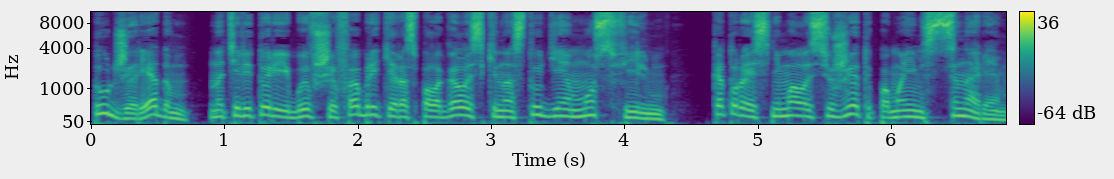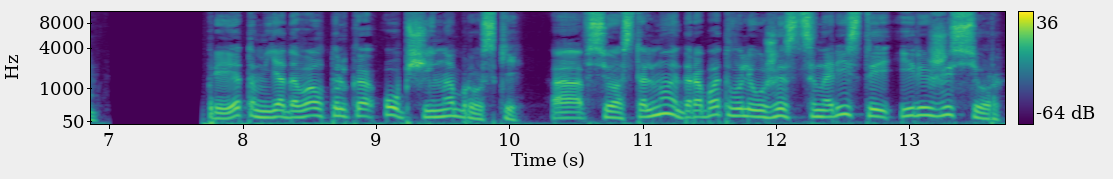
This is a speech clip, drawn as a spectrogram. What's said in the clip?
Тут же рядом, на территории бывшей фабрики, располагалась киностудия «Мосфильм», которая снимала сюжеты по моим сценариям. При этом я давал только общие наброски, а все остальное дорабатывали уже сценаристы и режиссер.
